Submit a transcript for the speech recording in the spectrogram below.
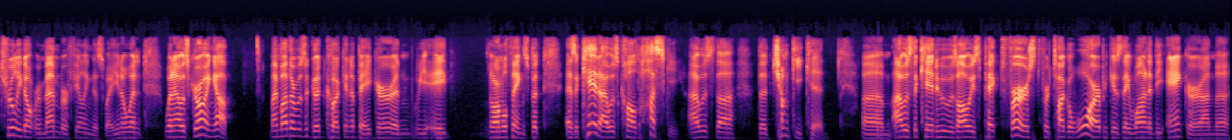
truly don't remember feeling this way. You know, when when I was growing up, my mother was a good cook and a baker, and we ate normal things. But as a kid, I was called Husky. I was the the chunky kid. Um, I was the kid who was always picked first for tug of war because they wanted the anchor on the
